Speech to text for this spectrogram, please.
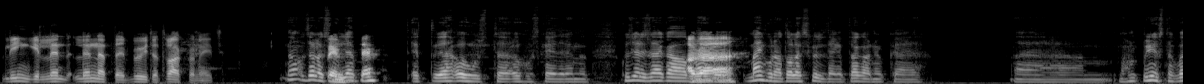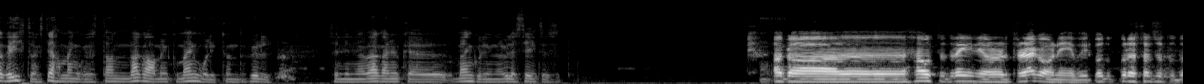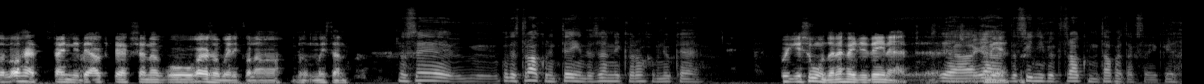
lingil len-, lennata ja püüda draakoneid. no see oleks küll jah, et jah, õhust, õhust käida lennad. kusjuures väga Aga... mängu, mänguna ta oleks küll tegelikult väga niisugune ähm, noh, minu arust nagu väga lihtne oleks teha mängu, sest ta on väga niisugune mängulik on ta küll selline väga niisugune mänguline ülesehitus, et aga uh, How to train your dragoni või kuidas kasvatada lohet fännide jaoks peaks see nagu väga sobilik olema, ma mõistan. no see, kuidas draakonit teenida, see on ikka rohkem niisugune kuigi suund on jah veidi teine, et ja, ja no siin ikkagi draakonit tapetakse ikka,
